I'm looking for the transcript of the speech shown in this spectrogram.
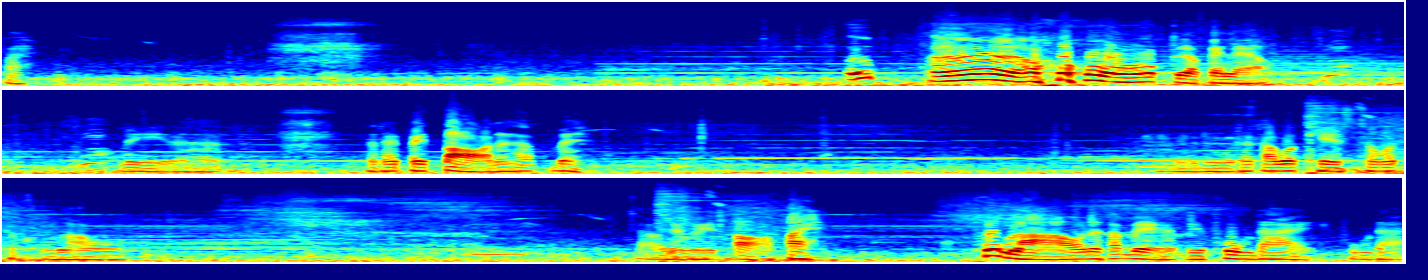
ไป อึ๊บ อ่า โอ้โห เกือบไปแล้ว นี่นะฮะ จะได้ไปต่อนะครับแม่ นะครับว่าเคสโทสของเราจะเอายังไงต่อไป พุ่งเหลานะครับแม่มีพุ่งได้พุ่งได้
